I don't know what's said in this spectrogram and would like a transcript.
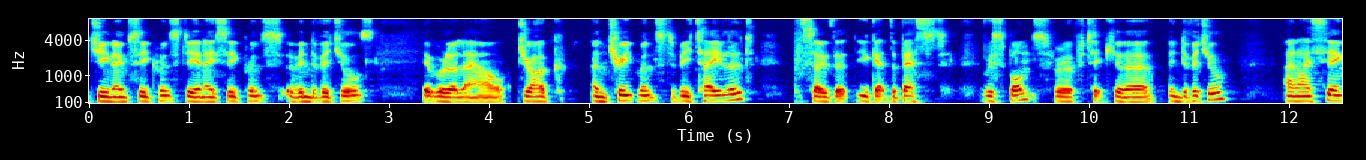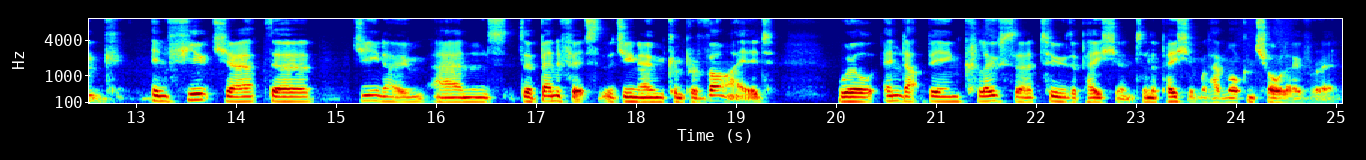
genome sequence, DNA sequence of individuals, it will allow drug and treatments to be tailored so that you get the best response for a particular individual. And I think in future, the genome and the benefits that the genome can provide will end up being closer to the patient, and the patient will have more control over it.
